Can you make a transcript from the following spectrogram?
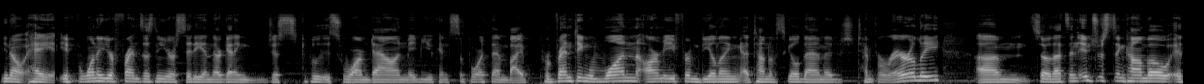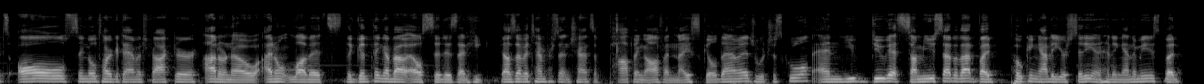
you know hey if one of your friends is near your city and they're getting just completely swarmed down maybe you can support them by preventing one army from dealing a ton of skill damage temporarily. Um so that's an interesting combo. It's all single target damage factor. I don't know. I don't love it. The good thing about El Cid is that he does have a 10 percent chance of popping off a nice skill damage which is cool. And you do get some use out of that by poking out of your city and hitting enemies but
